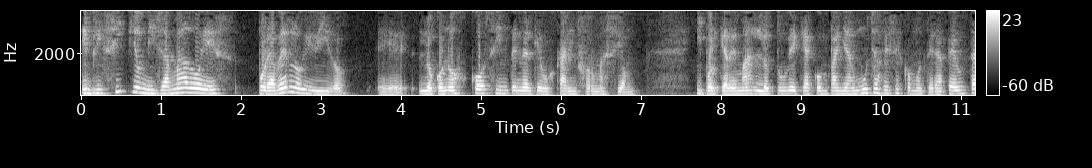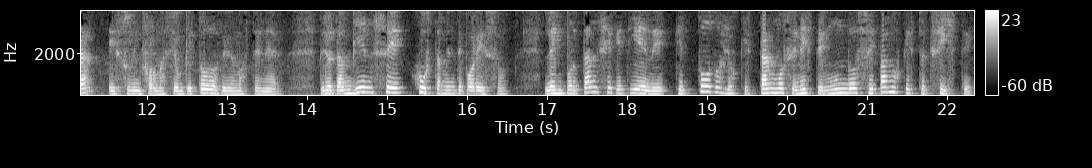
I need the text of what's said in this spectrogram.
En principio mi llamado es, por haberlo vivido, eh, lo conozco sin tener que buscar información y porque además lo tuve que acompañar muchas veces como terapeuta, es una información que todos debemos tener. Pero también sé, justamente por eso, la importancia que tiene que todos los que estamos en este mundo sepamos que esto existe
